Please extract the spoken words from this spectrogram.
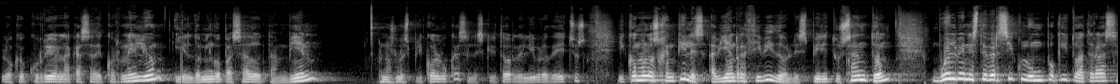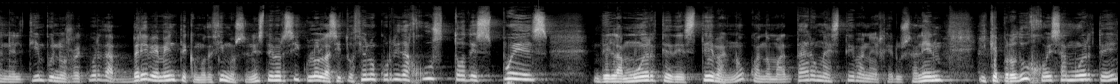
lo que ocurrió en la casa de Cornelio y el domingo pasado también, nos lo explicó Lucas, el escritor del libro de Hechos, y cómo los gentiles habían recibido el Espíritu Santo, vuelve en este versículo un poquito atrás en el tiempo y nos recuerda brevemente, como decimos en este versículo, la situación ocurrida justo después de la muerte de Esteban, ¿no? cuando mataron a Esteban en Jerusalén y que produjo esa muerte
